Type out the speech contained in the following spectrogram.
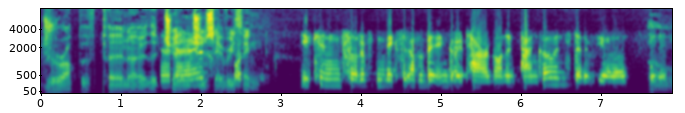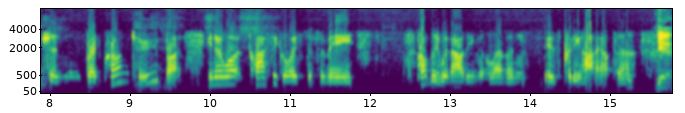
drop of Pernod that Mhm. changes everything. You can sort of mix it up a bit and go tarragon and panko instead of your spinach Oh. and breadcrumb too. But you know what? Classic oyster for me, probably without even lemon, is pretty high up there. Yeah,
